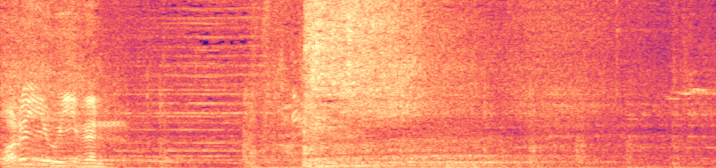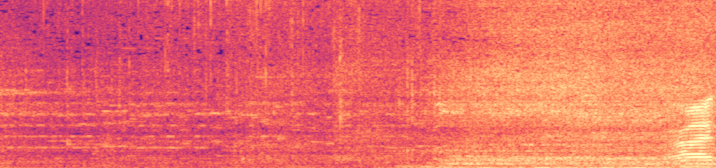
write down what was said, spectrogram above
What are you even... Alright.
